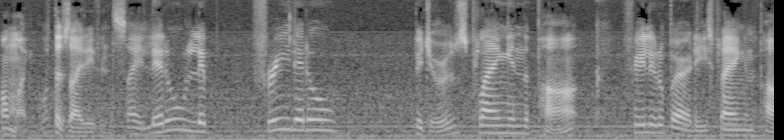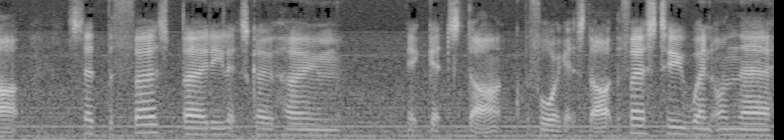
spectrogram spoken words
Oh my, what does that even say? Little lib, three little bidgers playing in the park. Three little birdies playing in the park. Said the first birdie, let's go home. It gets dark. Before it gets dark, the first two went on their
